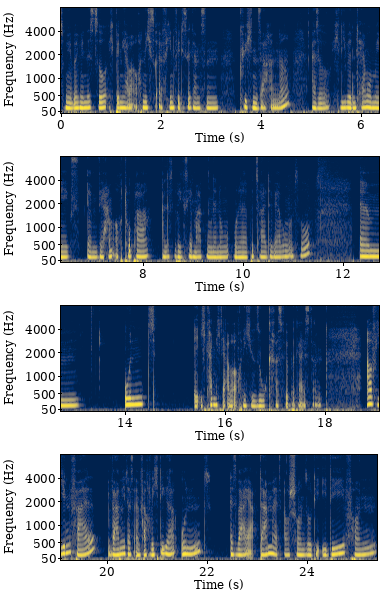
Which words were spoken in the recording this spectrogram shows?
Zu mir ist so, ich bin ja aber auch nicht so affin für diese ganzen Küchensachen, ne? Also ich liebe den Thermomix, ähm, wir haben auch Tupper, alles übrigens hier Markennennung ohne bezahlte Werbung und so. Ähm, und ich kann mich da aber auch nicht so krass für begeistern. Auf jeden Fall war mir das einfach wichtiger und es war ja damals auch schon so die Idee von,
